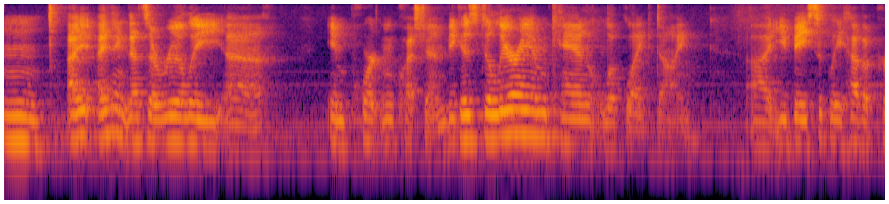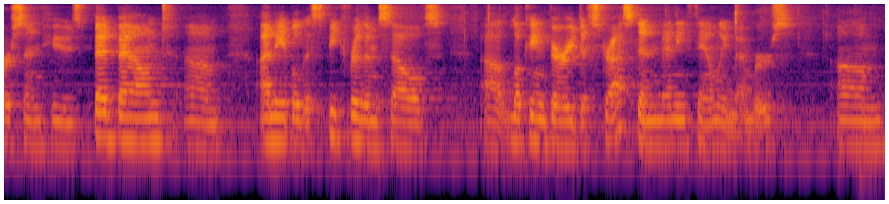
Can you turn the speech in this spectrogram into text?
Mm, I, I think that's a really uh, important question because delirium can look like dying. Uh, you basically have a person who's bedbound, um, unable to speak for themselves, uh, looking very distressed, and many family members um,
